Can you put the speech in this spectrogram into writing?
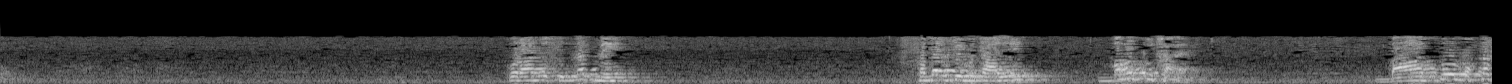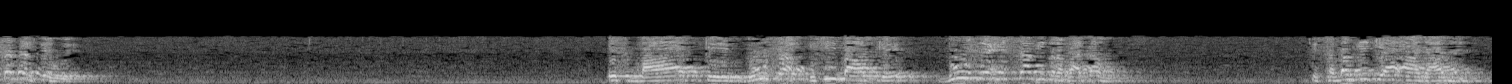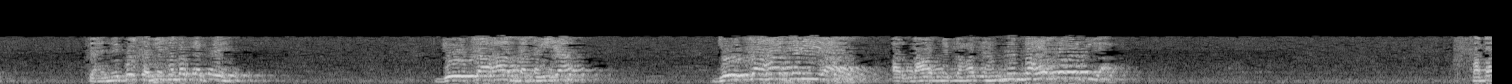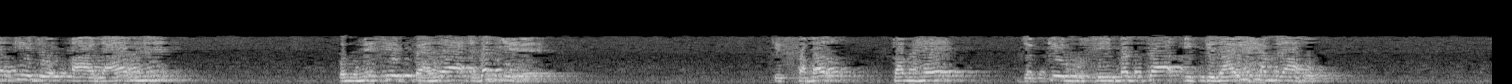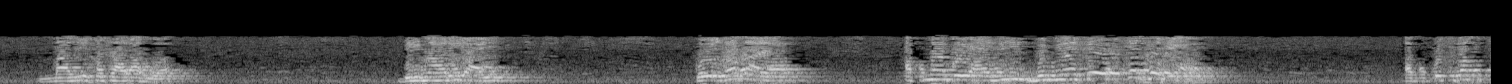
قرآن سنت میں صبر کے متعلق بہت کچھ آیا ہے۔ بات کو مختصر کرتے ہوئے اس بات کے دوسرا، اسی بات کے دوسرے حصہ کی طرف آتا ہوں کہ سبق کی کیا آزاد ہے۔ کہنے کو سبھی سبق کرتے ہیں۔ جو چاہا بتیا جو چاہا کر لیا اور بعد میں کہا کہ ہم نے بہت صبر کیا۔ صبر کے جو آزاد ہیں، ان میں سے پہلا ادب یہ ہے کہ صبر کم ہے جبکہ مصیبت کا ابتدائی حملہ ہو۔ مالی خسارہ ہوا۔ بیماری آئی۔ کوئی غم آیا۔ اپنا کوئی عزیز دنیا سے اکثر ہو گیا۔ اب اس وقت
